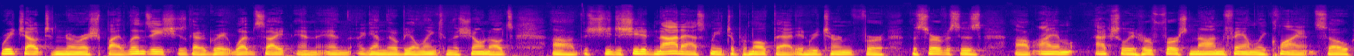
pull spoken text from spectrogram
reach out to Nourish by Lindsay. She's got a great website, and and again, there'll be a link in the show notes. Uh, she she did not ask me to promote that in return for the services. Uh, I am actually her first non-family client, so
